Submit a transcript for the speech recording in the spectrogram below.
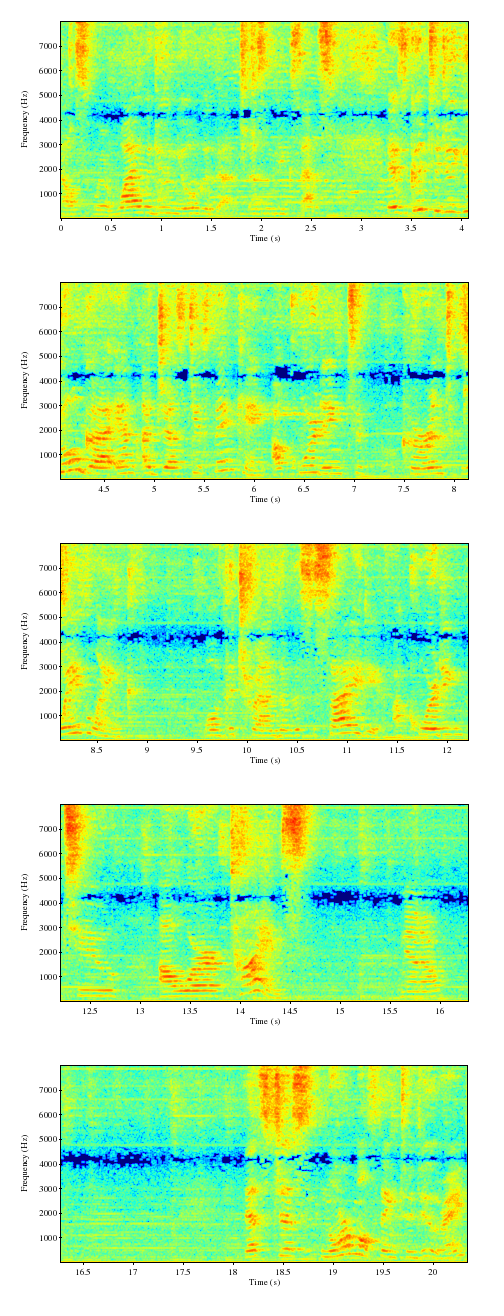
elsewhere. Why are we doing yoga then? Doesn't make sense. It's good to do yoga and adjust your thinking according to current wavelength of the trend of the society, according to our times. You know? That's just normal thing to do, right?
